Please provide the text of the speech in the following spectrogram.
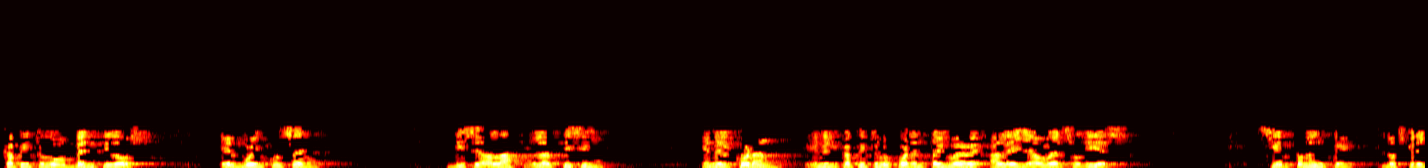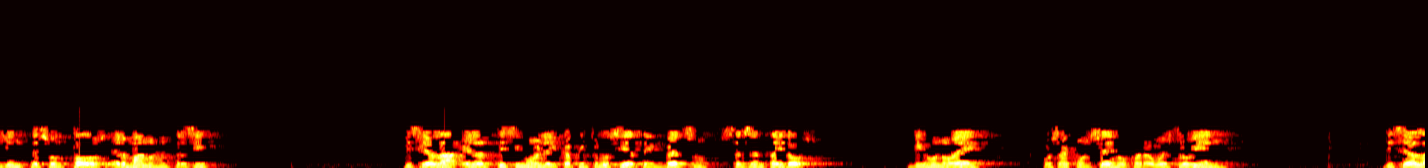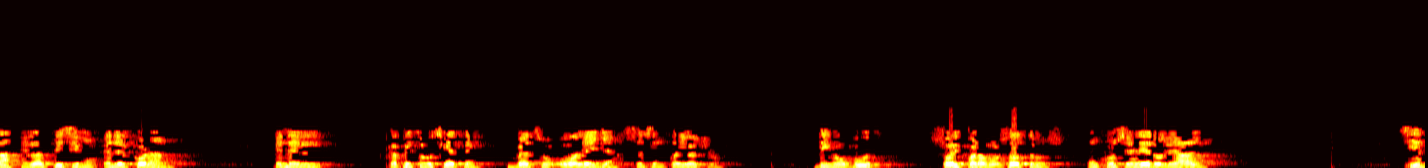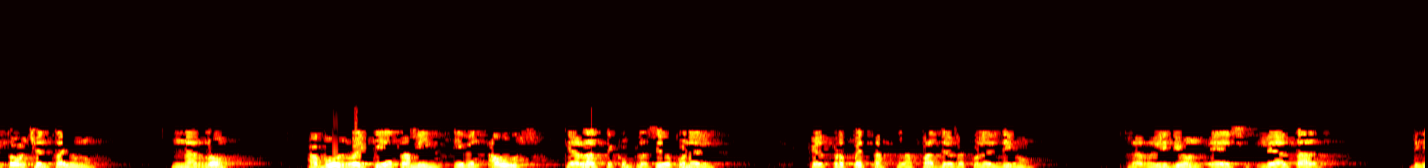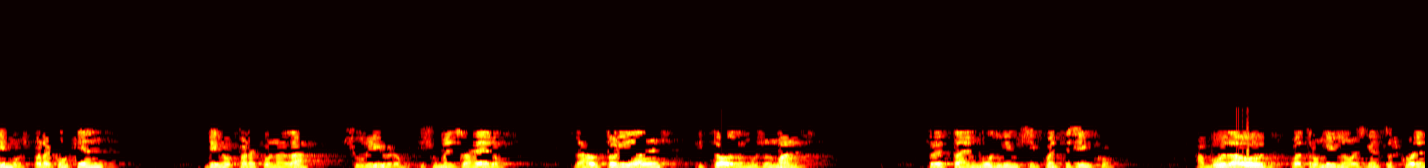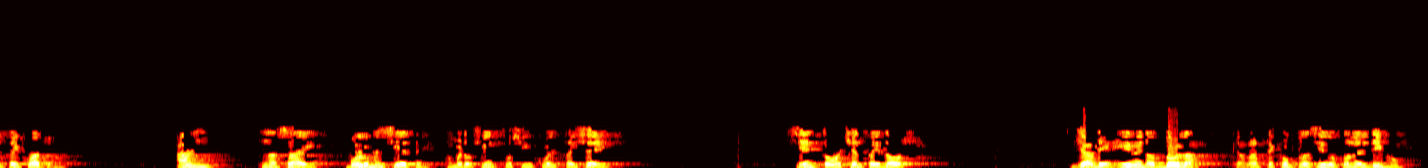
Capítulo 22. El buen consejo. Dice Alá el Altísimo en el Corán, en el capítulo 49, aleya o verso 10. Ciertamente los creyentes son todos hermanos entre sí. Dice Alá el Altísimo en el capítulo 7, verso 62. Dijo Noé, os aconsejo para vuestro bien Dice Alá, el Altísimo, en el Corán, en el capítulo 7, verso o aleya 68. Dijo Hud, soy para vosotros un consejero leal. 181. Narró Abu Reikia Tamim ibn Aus, que Alá esté complacido con él, que el profeta, la paz de Dios con él, dijo, la religión es lealtad Dijimos, ¿para con quién? Dijo, para con Alá, su libro y su mensajero, las autoridades y todos los musulmanes. Esto está en Muslim 55, Abu Daud 4944, An Nasai, volumen 7, número 156. 182. Yadir ibn Abdullah, que Alá esté complacido con él, dijo,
